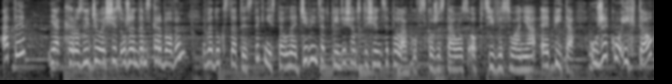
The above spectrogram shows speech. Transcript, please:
A ty? Jak rozliczyłeś się z Urzędem Skarbowym? Według statystyk niespełna 950 tysięcy Polaków skorzystało z opcji wysłania e-PITA. Urzekło ich to,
